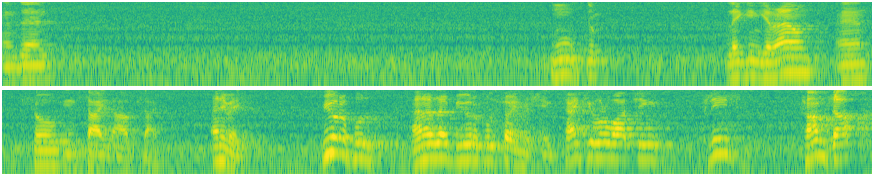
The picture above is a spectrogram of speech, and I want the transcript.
and then move the legging around and sew inside outside. Anyways, beautiful, another beautiful sewing machine. Thank you for watching. Please thumbs up,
